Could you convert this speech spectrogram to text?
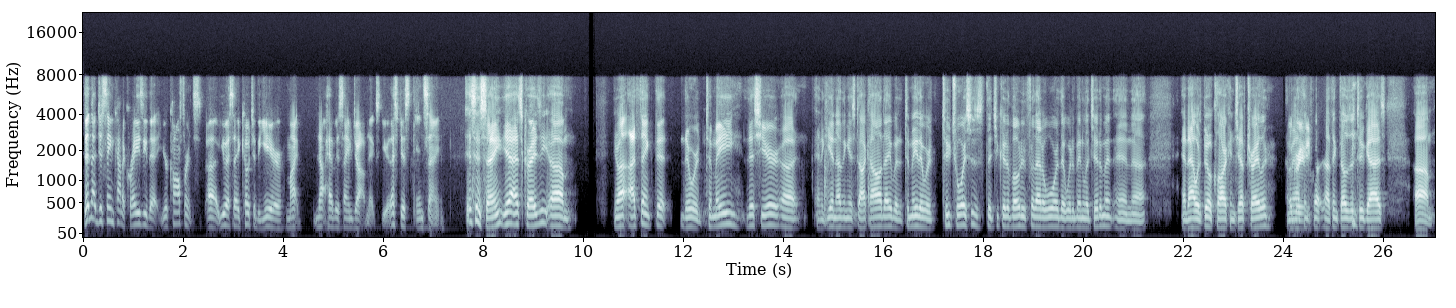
doesn't that just seem kind of crazy that your conference uh, USA Coach of the Year might not have the same job next year? That's just insane. It's insane. Yeah, it's crazy. Um, you know, I, I, think that there were to me this year. Uh, and again, nothing against Doc Holliday, but to me, there were two choices that you could have voted for that award that would have been legitimate, and uh, and that was Bill Clark and Jeff Traylor. I mean, I think, I think those are two guys. Um,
